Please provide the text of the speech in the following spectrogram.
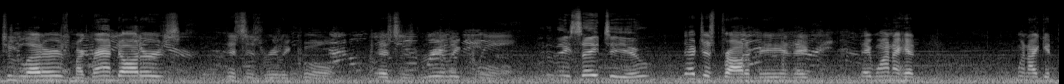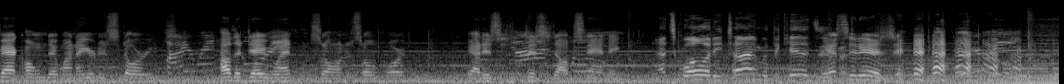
two letters. My granddaughters. This is really cool. This is really cool. What do they say to you? They're just proud of me, and they they want to hit. When I get back home, they want to hear the stories, how the day went, and so on and so forth. Yeah, this is this is outstanding. That's quality time with the kids. Yes, it is.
